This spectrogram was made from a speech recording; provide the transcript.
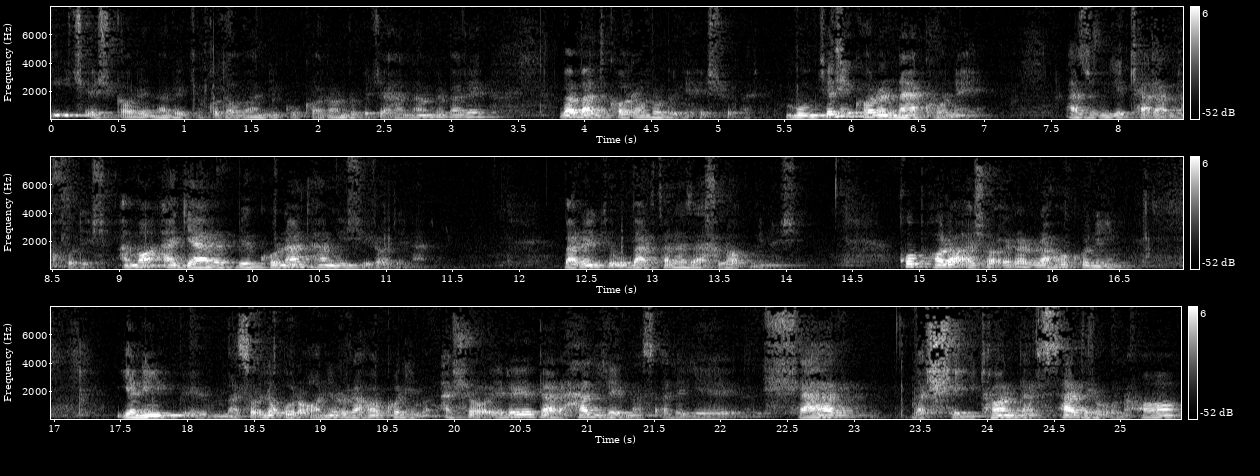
هیچ اشکالی نداره که خداوند نیکوکاران رو به جهنم ببره و بدکاران رو به بهش ببره. ممکنه این کارو نکنه. از روی کرم خودش. اما اگر بکند هم هیچ ایرادی نداره. برای اینکه او برتر از اخلاق می خب حالا اشاعره رو رها کنیم. یعنی مسائل قرآنی رو رها کنیم. اشاعره در حل مسئله شر و شیطان در صدر اونها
